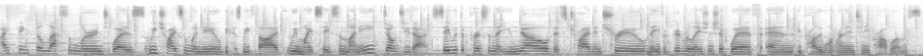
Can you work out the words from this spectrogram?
I think the lesson learned was we tried someone new because we thought we might save some money. Don't do that. Stay with the person that you know, that's tried and true, that you have a good relationship with, and you probably won't run into any problems.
